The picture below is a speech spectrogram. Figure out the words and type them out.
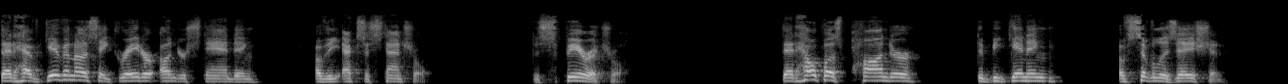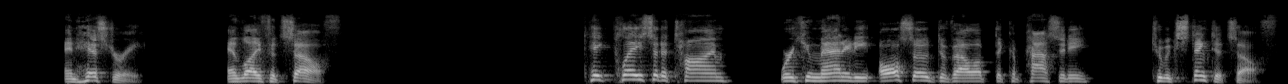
that have given us a greater understanding of the existential, the spiritual, that help us ponder the beginning of civilization and history and life itself. Take place at a time where humanity also developed the capacity to extinct itself.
